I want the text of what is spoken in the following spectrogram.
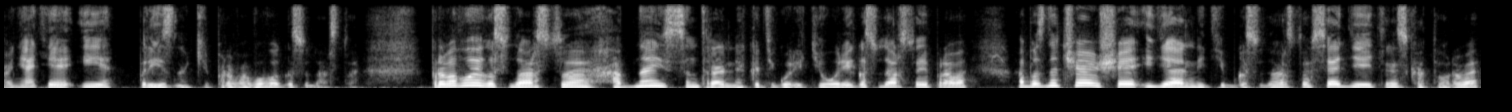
Понятия и признаки правового государства. Правовое государство – одна из центральных категорий теории государства и права, обозначающая идеальный тип государства, вся деятельность которого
